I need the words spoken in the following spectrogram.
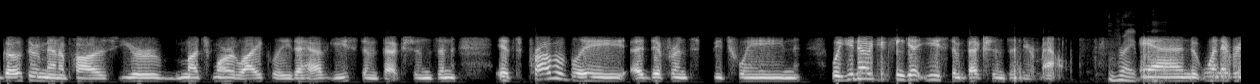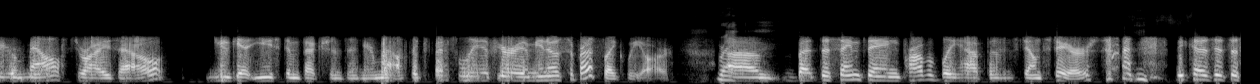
go through menopause, you're much more likely to have yeast infections. And it's probably a difference between, well, you know, you can get yeast infections in your mouth. Right. And whenever your mouth dries out, you get yeast infections in your mouth, especially if you're immunosuppressed like we are. Right. Um, but the same thing probably happens downstairs because it's a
